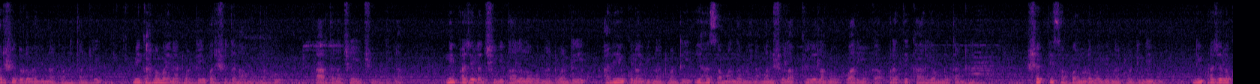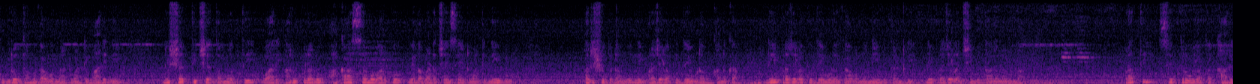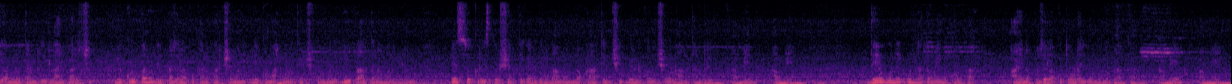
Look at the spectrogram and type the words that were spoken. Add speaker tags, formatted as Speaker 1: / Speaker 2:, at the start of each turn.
Speaker 1: పరిశుద్ధుడు ఉన్నటువంటి తండ్రి మీ ఘనమైనటువంటి పరిశుద్ధ నామమునకు ప్రార్థన చేయుచుండగా నీ ప్రజల జీవితాలలో ఉన్నటువంటి అనేకుల ఉన్నటువంటి ఇహ సంబంధమైన మనుషుల క్రియలను వారి యొక్క ప్రతి కార్యమును తండ్రి శక్తి సంపన్నుడు ఉన్నటువంటి నీవు నీ ప్రజలకు విరుద్ధముగా ఉన్నటువంటి వారిని నీ శక్తి చేత మొత్తి వారి అరుపులను ఆకాశము వరకు వినబడ చేసేటువంటి నీవు పరిశుద్ధుడవు నీ ప్రజలకు దేవుడవు కనుక. నీ ప్రజలకు దేవుడుగా ఉన్న నీవు తండ్రి నీ ప్రజల జీవితాలలో ఉన్న ప్రతి శత్రువు యొక్క కార్యమును తండ్రి లాయపరిచి. మీ కృపను నీ ప్రజలకు కనపరచమని నీకు మహిమను తెచ్చుకోమని ఈ ప్రార్థన మనవులను యేసుక్రీస్తు శక్తి కలిగిన నామమున ప్రార్థించి వేడుకొని చూనాను తండ్రి. అమేన్ అమేన్ దేవుని ఉన్నతమైన కృప. ఆయన ప్రజలకు తోడై ఉండును గాక. అమేన్ అమేన్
